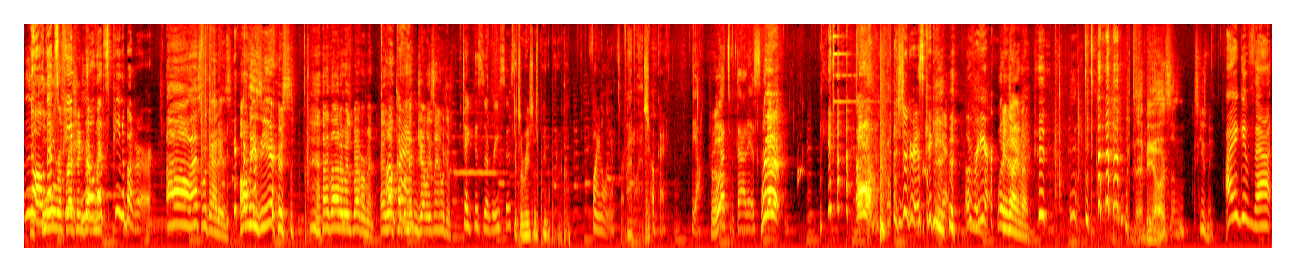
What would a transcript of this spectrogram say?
The No, cool, that's refreshing pe- no, that's peanut butter. Oh, that's what that is. All these years, I thought it was peppermint. I love Okay. peppermint and jelly sandwiches. Jake, this is a Reese's. It's a Reese's peanut butter cup. Final answer. Final answer. Okay. Yeah. Should we look? That's what that is. We did it! oh! The sugar is kicking it over here. What are you talking about? That'd be awesome. Excuse me. I give that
